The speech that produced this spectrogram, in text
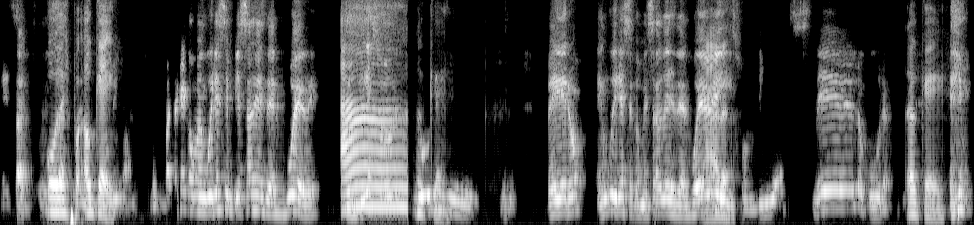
Exacto. O después, ok. Lo que pasa es que como en Wiria se empieza desde el jueves. Ah, ok. Pero en Wiria se comienza desde el jueves y son días de locura. Ok.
